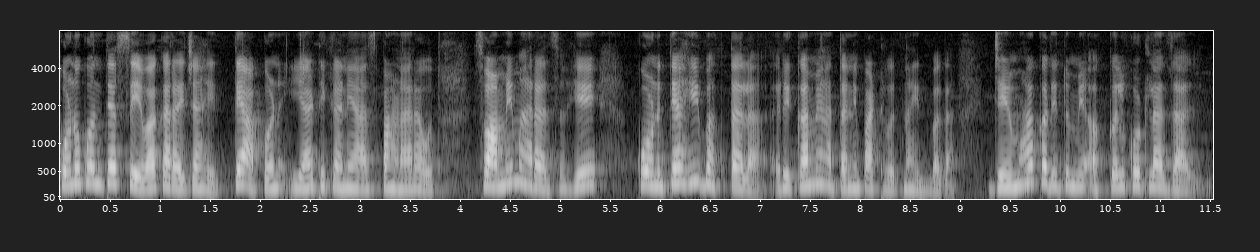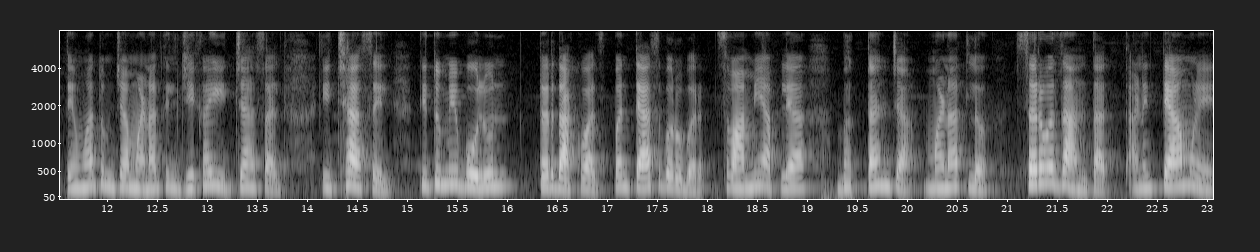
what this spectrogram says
कोणकोणत्या सेवा करायच्या आहेत ते आपण या ठिकाणी आज पाहणार आहोत. स्वामी महाराज हे कोणत्याही भक्ताला रिकाम्या हाताने पाठवत नाहीत बघा. जेव्हा कधी तुम्ही अक्कलकोटला जाल तेव्हा तुमच्या मनातील जी काही इच्छा असाल इच्छा असेल ती तुम्ही बोलून तर दाखवाच. पण त्याचबरोबर स्वामी आपल्या भक्तांच्या मनातलं सर्व जाणतात आणि त्यामुळे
